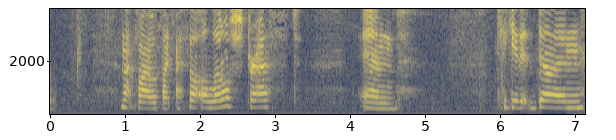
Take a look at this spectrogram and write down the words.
And that's why I was like, I felt a little stressed and to get it done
